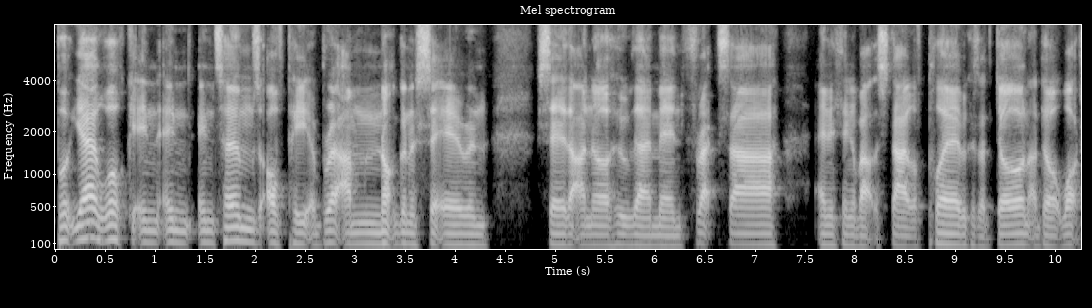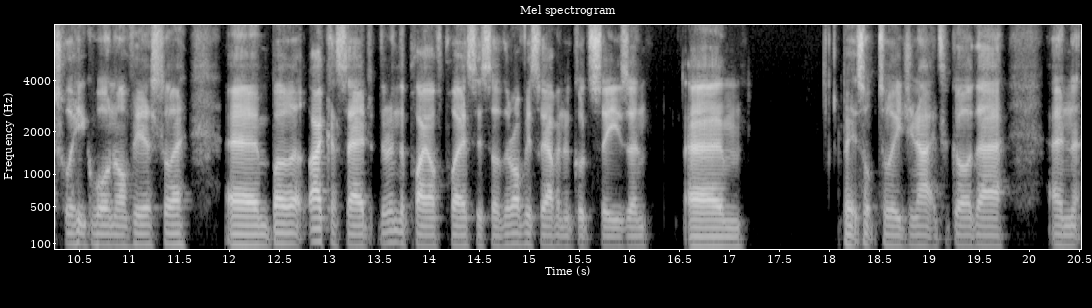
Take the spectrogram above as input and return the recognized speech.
but yeah, look in in in terms of Peterborough, I'm not going to sit here and say that I know who their main threats are, anything about the style of play because I don't. I don't watch League One, obviously. Um, but like I said, they're in the playoff places, so they're obviously having a good season. Um, but it's up to Leeds United to go there and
